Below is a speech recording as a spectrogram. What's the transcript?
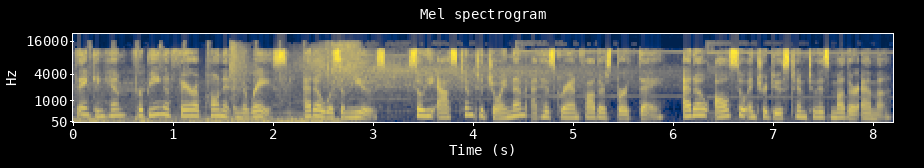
thanking him for being a fair opponent in the race. Edo was amused, so he asked him to join them at his grandfather's birthday. Edo also introduced him to his mother Emma,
